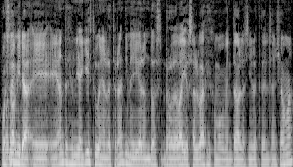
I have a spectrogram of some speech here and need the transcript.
Pues cuando- hoy, mira, eh, eh, antes de venir aquí estuve en el restaurante y me llegaron dos rodaballos salvajes, como comentaba la señora esta del San Jaume,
